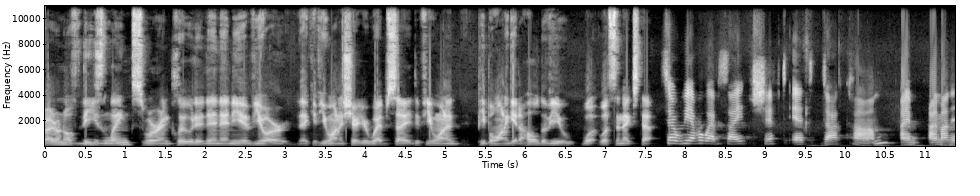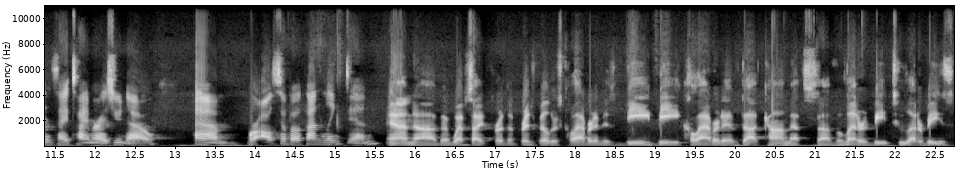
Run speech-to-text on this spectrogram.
I don't know if these links were included in any of your like. If you want to share your website, if you want to, people want to get a hold of you. What what's the next step? so we have a website, shiftit.com. I'm I'm on Insight Timer, as you know. Um, we're also both on LinkedIn. And uh, the website for the Bridge Builders Collaborative is bbcollaborative.com. That's uh, the letter B, two letter B's.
